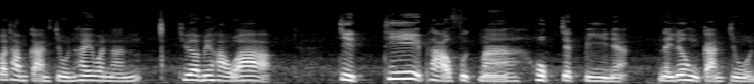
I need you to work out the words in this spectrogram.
ก็ทำการจูนให้วันนั้น เชื่อไหมคะว่า จิต ที่พราวฝึกมา 6-7 ปีเนี่ยในเรื่องของการจูน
